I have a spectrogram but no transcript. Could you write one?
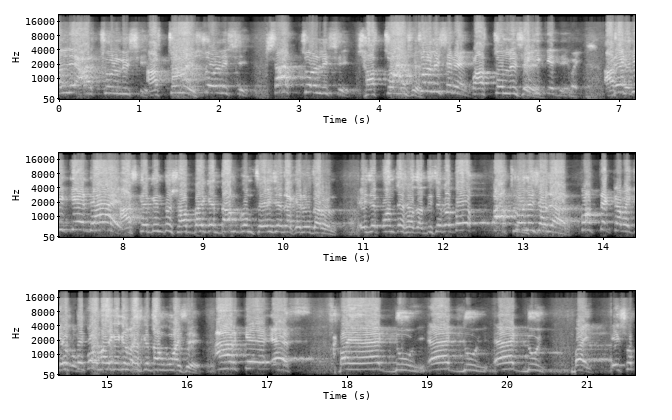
অনলি আটচল্লিশে 48 আটচল্লিশে সাতচল্লিশে। সাতচল্লিশে? চল্লিশে নেন। পাঁচচল্লিশে। কে দেয় ভাই। আজকে- কে দেয়। আজকে কিন্তু সব বাইকের দাম কমছে। এই যে দেখেন উদাহরণ। এই যে পঞ্চাশ হাজার। দিছে কত? পাঁচচল্লিশ হাজার। প্রত্যেকটা বাইক প্রত্যেকটা বাইকে কিন্তু আজকে দাম কমাইছে। আর কে এস? ভাই এক দুই এক দুই এক দুই। ভাই এইসব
